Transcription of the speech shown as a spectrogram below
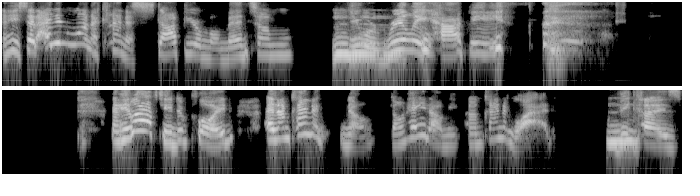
and he said, I didn't want to kind of stop your momentum. Mm-hmm. You were mm-hmm. really happy. and he left, he deployed. And I'm kind of, no, don't hate on me. I'm kind of glad mm-hmm. because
